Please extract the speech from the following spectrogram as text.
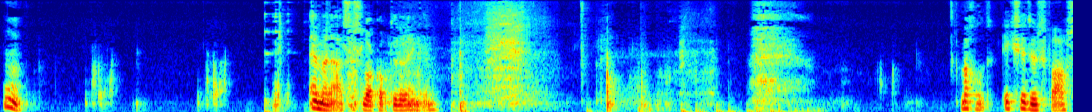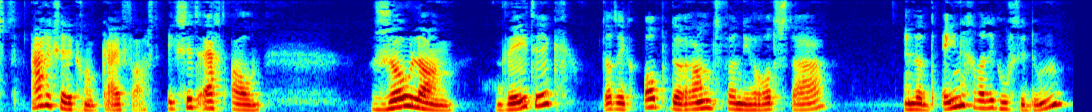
Hm. En mijn laatste slok op te drinken. Maar goed, ik zit dus vast. Eigenlijk zit ik gewoon kei vast. Ik zit echt al zo lang, weet ik, dat ik op de rand van die rot sta. En dat het enige wat ik hoef te doen,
